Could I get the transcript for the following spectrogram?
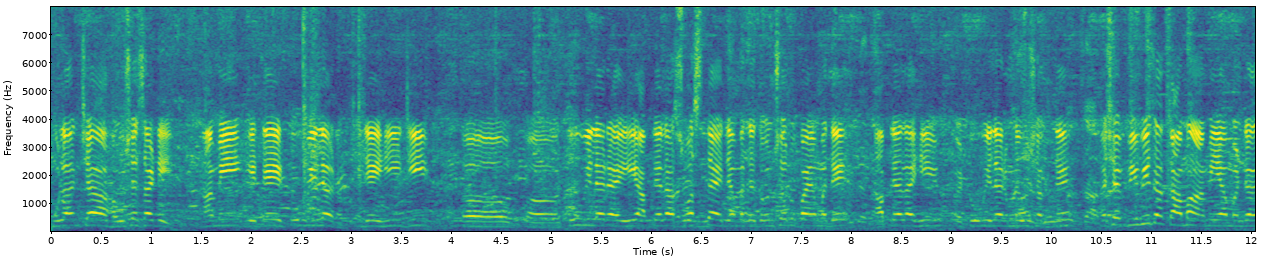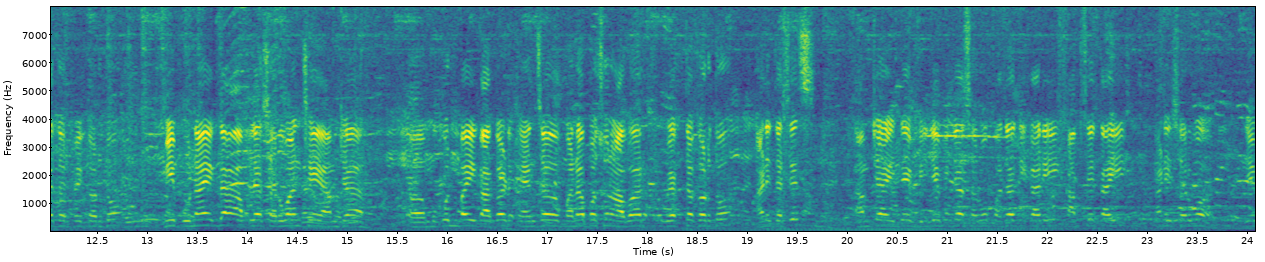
मुलांच्या हौशेसाठी आम्ही इथे टू व्हीलर म्हणजे ही जी टू व्हीलर आहे ही आपल्याला स्वस्त आहे ज्यामध्ये दोनशे रुपयामध्ये आपल्याला ही टू व्हीलर मिळू शकते. अशा विविध कामं आम्ही या मंडळातर्फे करतो. मी पुन्हा एकदा आपल्या सर्वांचे आमच्या मुकुंदबाई काकड यांचं मनापासून आभार व्यक्त करतो. आणि तसेच आमच्या इथे बी जे पीच्या सर्व पदाधिकारी कापसेताई आणि सर्व जे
